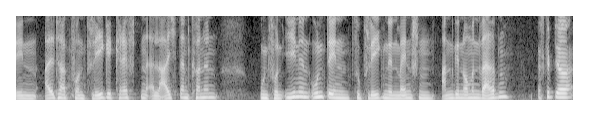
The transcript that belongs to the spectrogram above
den Alltag von Pflegekräften erleichtern können und von ihnen und den zu pflegenden Menschen angenommen werden? Es gibt ja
